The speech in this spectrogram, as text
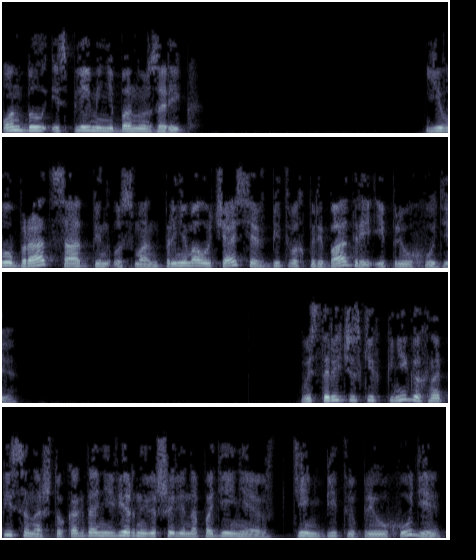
Он был из племени Бану Зарик. Его брат Саад бин Усман принимал участие в битвах при Бадре и при Ухуде. В исторических книгах написано, что когда неверные вершили нападение в день битвы при Ухуде,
